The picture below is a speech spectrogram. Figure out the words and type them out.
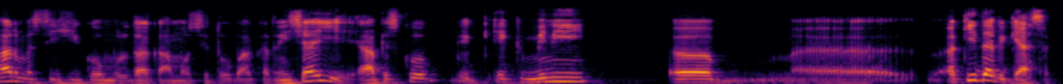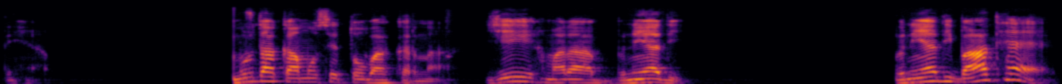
हर मसीही को मुर्दा कामों से तोबा करनी चाहिए। आप इसको एक, एक मिनी अकीदा भी कह सकते हैं आप। मुर्दा कामों से तोबा करना ये हमारा बुनियादी बुनियादी बात है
